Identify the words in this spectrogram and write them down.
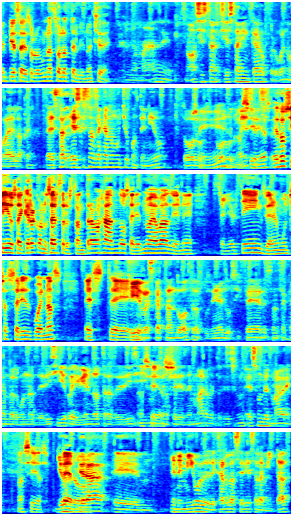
empieza eso, luego una sola tele en HD. Madre. No, sí está, sí está bien caro, pero bueno, vale la pena. Está- es que están sacando mucho contenido todos, los, todos los así meses. es. Eso sí, o sea, hay que reconocerse, lo están trabajando, series nuevas, viene Stranger Things, vienen muchas series buenas. Este Sí, rescatando otras, pues viene Lucifer, están sacando algunas de DC, reviviendo otras de DC, series de Marvel, es un, es un desmadre. así es. Yo, pero yo era eh, enemigo de dejar las series a la mitad.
